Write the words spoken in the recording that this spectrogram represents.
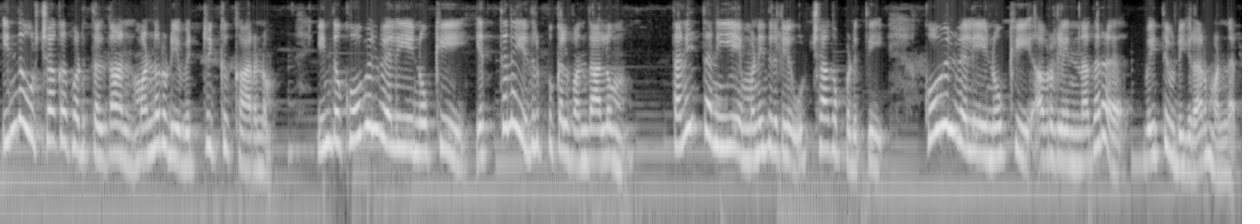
இந்த உற்சாகப்படுத்தல் தான் மன்னருடைய வெற்றிக்கு காரணம். இந்த கோவில் வேலையை நோக்கி எத்தனை எதிர்ப்புகள் வந்தாலும் தனித்தனியே மனிதர்களை உற்சாகப்படுத்தி கோவில் வேலையை நோக்கி அவர்களை நகர வைத்து விடுகிறார் மன்னர்.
